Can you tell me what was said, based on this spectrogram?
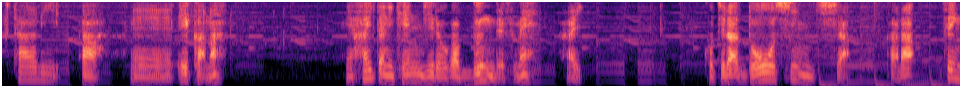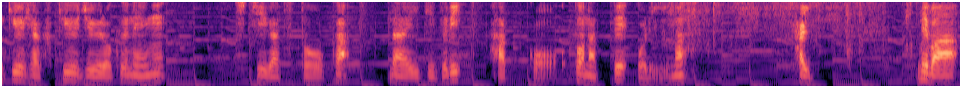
二人、あ、えー、絵かな。えー、灰谷健次郎が文ですね。はい。こちら、同心者から1996年7月10日、第一釣り発行となっております。はい。では、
